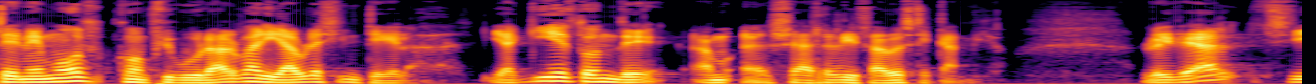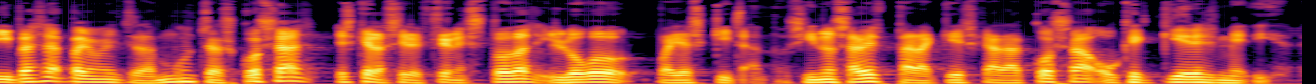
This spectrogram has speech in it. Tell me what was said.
tenemos configurar variables integradas. Y aquí es donde eh, se ha realizado este cambio. Lo ideal, si vas a parametrizar muchas cosas, es que las selecciones todas y luego vayas quitando. Si no sabes para qué es cada cosa o qué quieres medir.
